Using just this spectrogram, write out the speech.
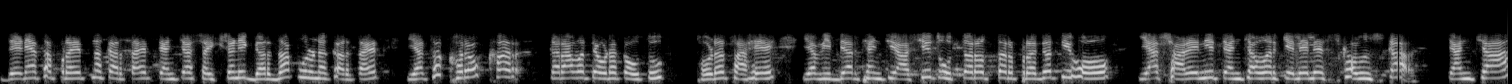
देण्याचा प्रयत्न करतायत त्यांच्या शैक्षणिक गरजा पूर्ण करतायत याचं खरोखर करावं तेवढं कौतुक. थोडंच आहे. या विद्यार्थ्यांची अशीच उत्तरोत्तर प्रगती हो या शाळेने त्यांच्यावर केलेले संस्कार त्यांच्या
